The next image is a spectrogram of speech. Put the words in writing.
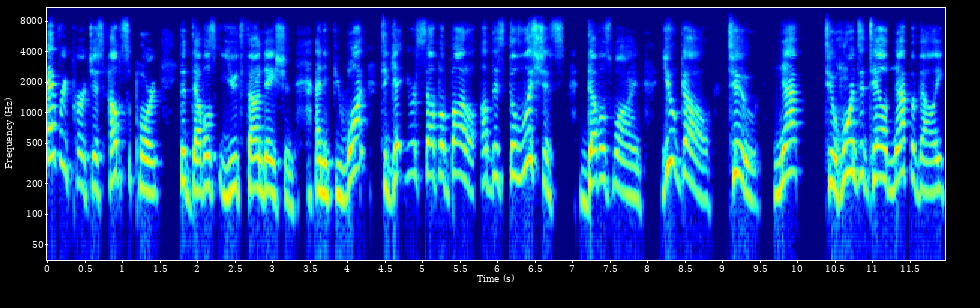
Every purchase helps support the Devils Youth Foundation. And if you want to get yourself a bottle of this delicious Devils wine, you go to Nap to Horns and Tail Napa Valley.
